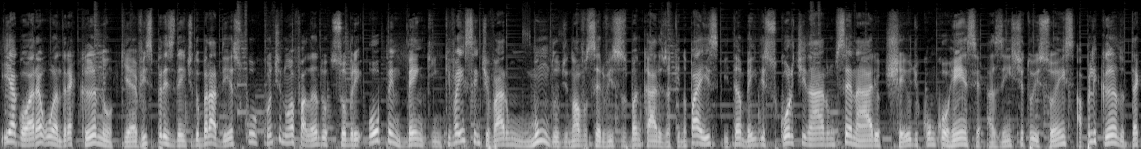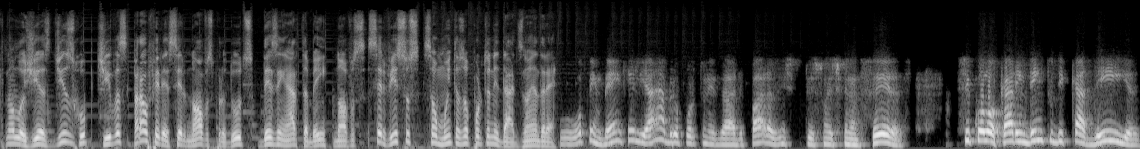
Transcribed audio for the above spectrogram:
E agora o André Cano, que é vice-presidente do Bradesco, continua falando sobre Open Banking, que vai incentivar um mundo de novos serviços bancários aqui no país e também descortinar um cenário cheio de concorrência, as instituições aplicando tecnologias disruptivas para oferecer novos produtos, desenhar também novos serviços. São muitas oportunidades, não é, André? O Open Banking ele abre oportunidade para as instituições financeiras se colocarem dentro de cadeias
